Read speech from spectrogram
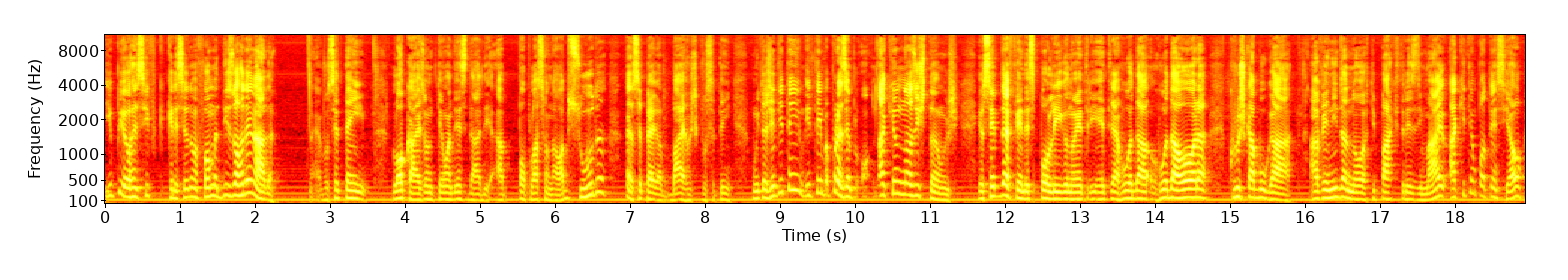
E o pior, Recife cresceu de uma forma desordenada. Né? Você tem locais onde tem uma densidade populacional absurda, né? você pega bairros que você tem muita gente e tem, e tem, por exemplo, aqui onde nós estamos, eu sempre defendo esse polígono entre, entre a Rua da, Rua da Hora, Cruz Cabugá, Avenida Norte e Parque 13 de Maio, aqui tem um potencial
